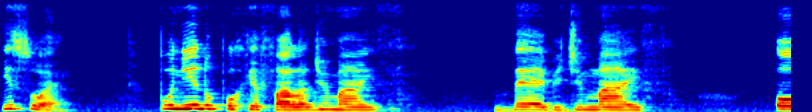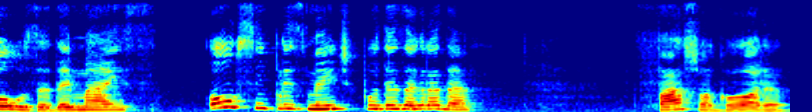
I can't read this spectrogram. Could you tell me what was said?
Isso é, punindo porque fala demais, bebe demais, ousa demais ou simplesmente por desagradar. Faço agora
